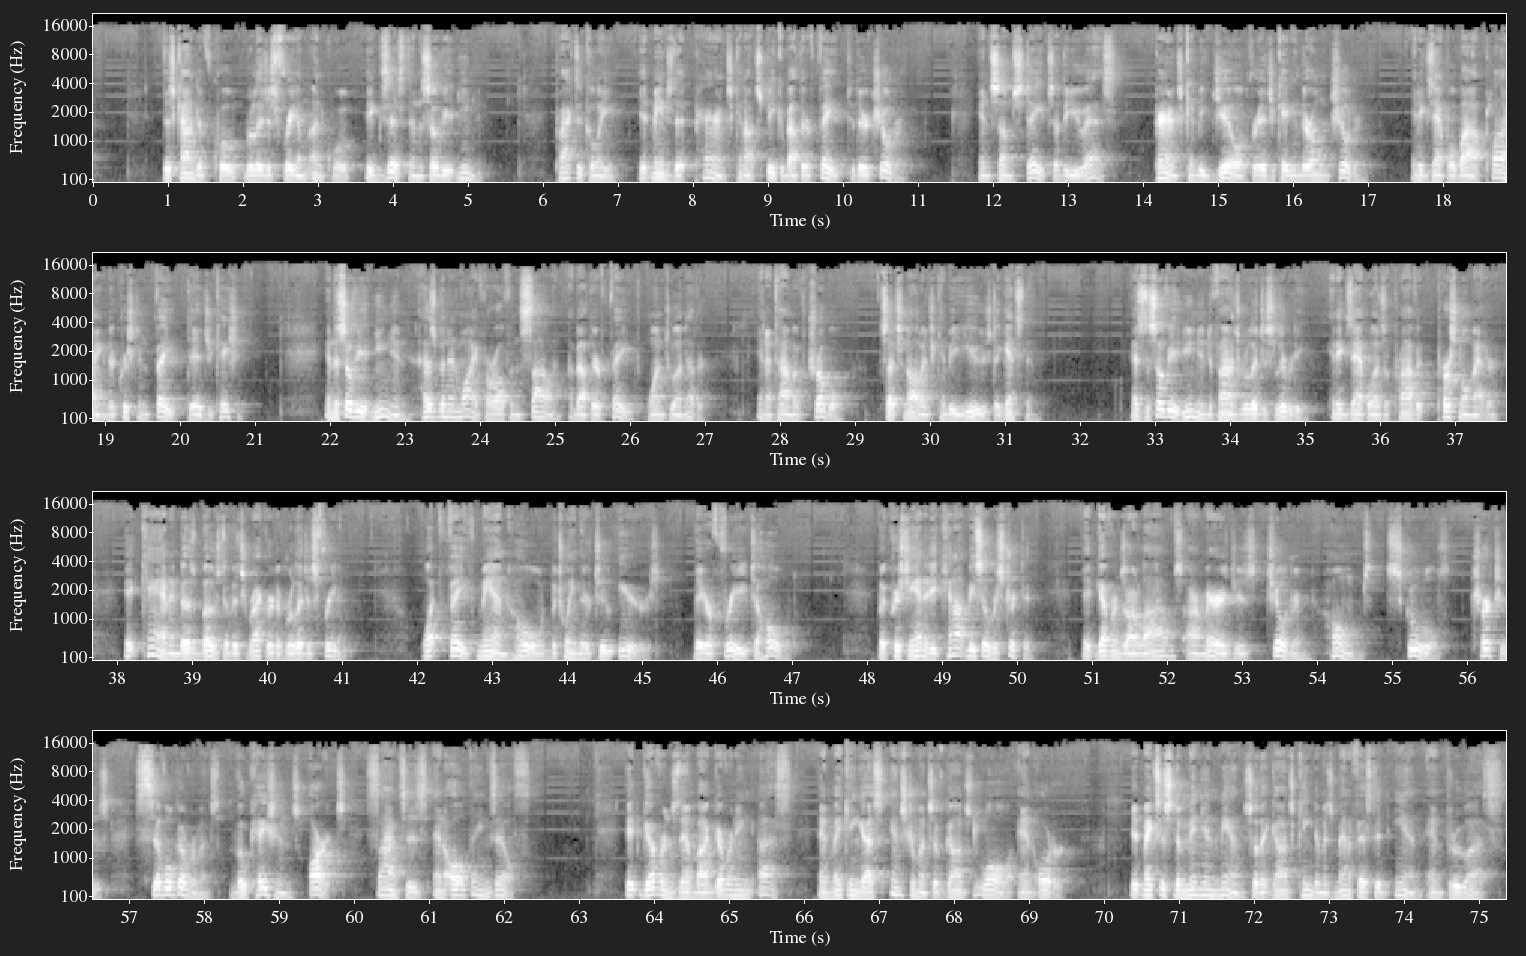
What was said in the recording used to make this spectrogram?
This kind of, quote, religious freedom, unquote, exists in the Soviet Union. Practically, it means that parents cannot speak about their faith to their children. In some states of the U.S., parents can be jailed for educating their own children, an example by applying their Christian faith to education. In the Soviet Union, husband and wife are often silent about their faith one to another. In a time of trouble, such knowledge can be used against them. As the Soviet Union defines religious liberty, an example as a private, personal matter, it can and does boast of its record of religious freedom. What faith men hold between their two ears, they are free to hold. But Christianity cannot be so restricted. It governs our lives, our marriages, children, homes, schools, churches, civil governments, vocations, arts, sciences, and all things else. It governs them by governing us and making us instruments of God's law and order. It makes us dominion men so that God's kingdom is manifested in and through us.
